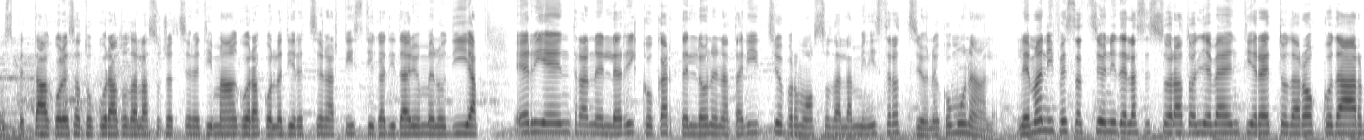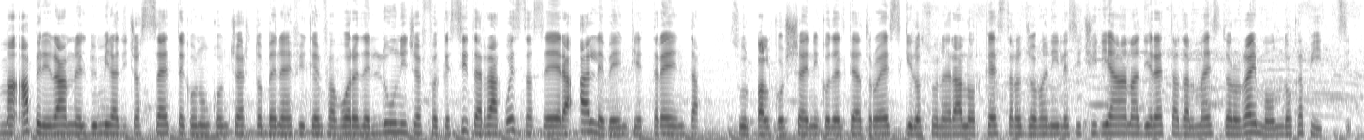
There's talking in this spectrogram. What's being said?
Lo spettacolo è stato curato dall'Associazione Timagora con la direzione artistica di Dario Melodia e rientra nel ricco cartellone natalizio promosso dall'amministrazione comunale. Le manifestazioni dell'assessorato agli eventi retto da Rocco D'Arma apriranno il 2017 con un concerto benefico in favore dell'Unicef che si terrà questa sera alle 20.30. Sul palcoscenico del Teatro Eschilo suonerà l'orchestra giovanile siciliana diretta dal maestro Raimondo Capizzi.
